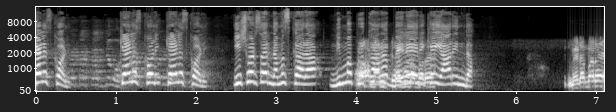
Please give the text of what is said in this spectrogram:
ಕೇಳಿಸ್ಕೊಳ್ಳಿ. ಕೇಳಿಸ್ಕೊಳ್ಳಿ ಕೇಳಿಸ್ಕೊಳ್ಳಿ. ಈಶ್ವರ್ ಸರ್ ನಮಸ್ಕಾರ. ನಿಮ್ಮ ಪ್ರಕಾರ ಬೆಲೆ ಏರಿಕೆ ಯಾರಿಂದ? ಮೇಡಮ್ ಅವರೇ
